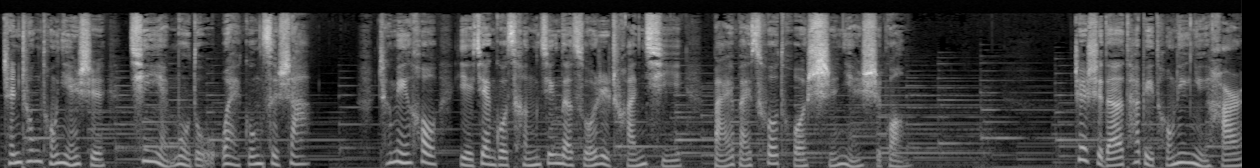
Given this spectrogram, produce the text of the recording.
陈冲童年时亲眼目睹外公自杀，成名后也见过曾经的昨日传奇白白蹉跎十年时光。这使得他比同龄女孩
